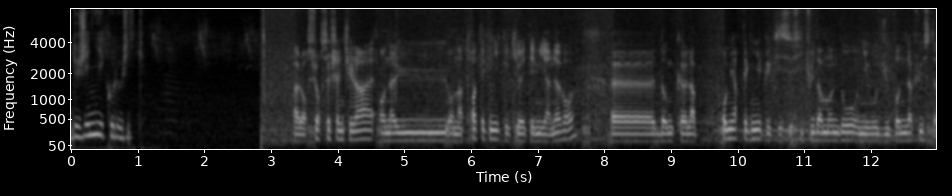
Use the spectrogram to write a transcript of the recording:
de génie écologique. Alors sur ce chantier-là, on a eu, on a trois techniques qui ont été mises en œuvre. Euh, donc la première technique qui se situe dans mon dos au niveau du pont de la Fuste,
